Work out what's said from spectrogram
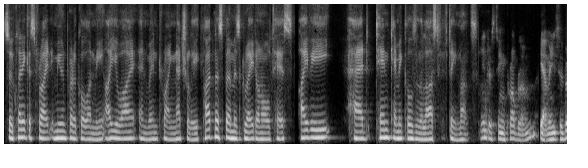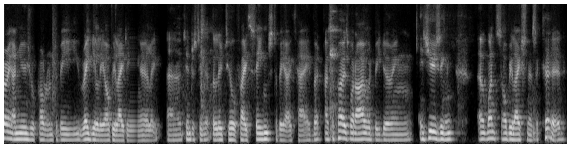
so clinic has tried immune protocol on me, IUI, and when trying naturally. Partner sperm is great on all tests. IV had 10 chemicals in the last 15 months. Interesting problem. Yeah, I mean, it's a very unusual problem to be regularly ovulating early. Uh, it's interesting that the luteal phase seems to be okay, but I suppose what I would be doing is using, uh, once ovulation has occurred,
